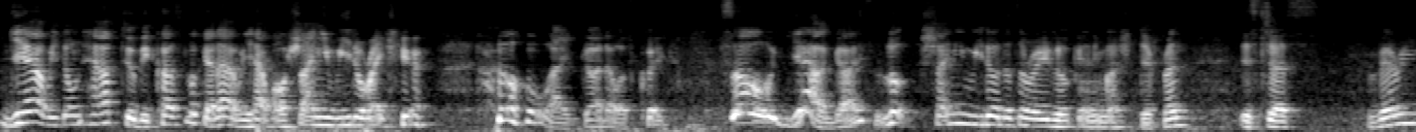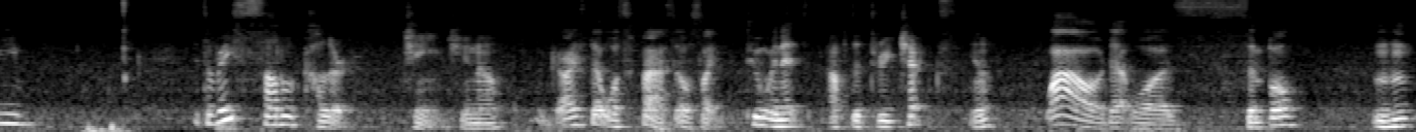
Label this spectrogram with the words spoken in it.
Yeah we don't have to because look at that we have our shiny Weedle right here. Oh my god that was quick. So yeah guys look shiny Weedle doesn't really look any much different. It's just very it's a very subtle color change you know? Guys that was fast. That was like two minutes after three checks you know? Wow that was simple. Mm-hmm.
